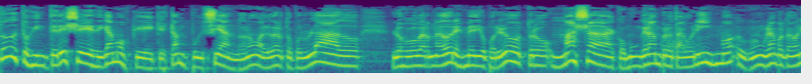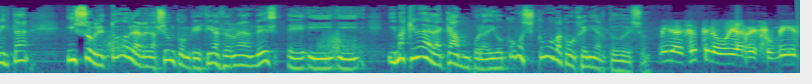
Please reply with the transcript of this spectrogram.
todos estos intereses, digamos, que, que están pulseando, ¿no? Alberto por un lado, los gobernadores medio por el otro, Massa como un gran protagonismo, como un gran protagonista, y sobre todo la relación con Cristina Fernández eh, y, y- y más que nada la cámpora, digo, ¿cómo, ¿cómo va a congeniar todo eso? Mira, yo te lo voy a resumir.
